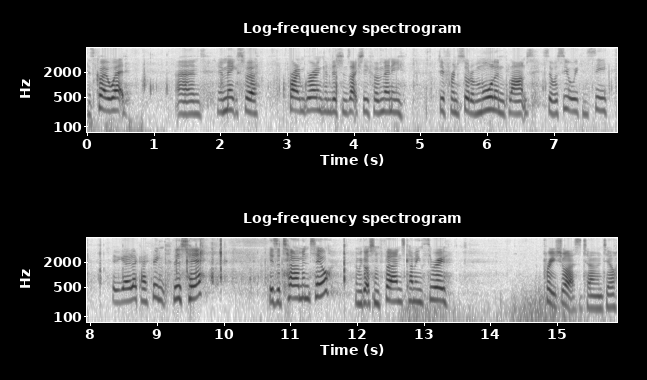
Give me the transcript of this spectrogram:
it's quite wet and it makes for prime growing conditions actually for many different sort of moorland plants. So we'll see what we can see. Here we go, look, I think this here is a tormentil and we've got some ferns coming through. Pretty sure that's a tormentil.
